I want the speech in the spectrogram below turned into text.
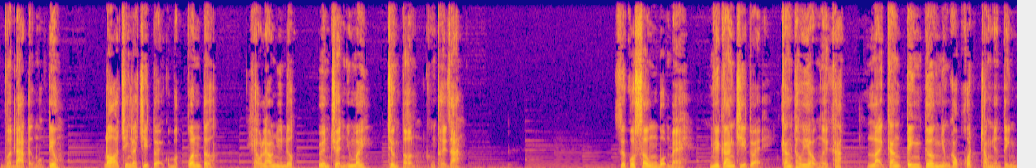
vừa đạt được mục tiêu. Đó chính là trí tuệ của bậc quân tử, khéo léo như nước, uyển chuyển như mây, trường tồn cùng thời gian. Giữa cuộc sống bộn bề, người càng trí tuệ, càng thấu hiểu người khác lại càng tinh tường những góc khuất trong nhân tính.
